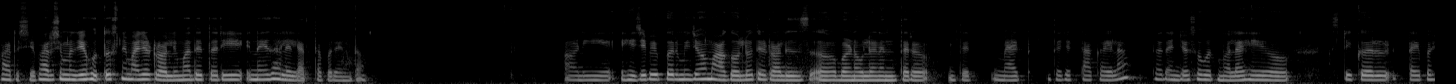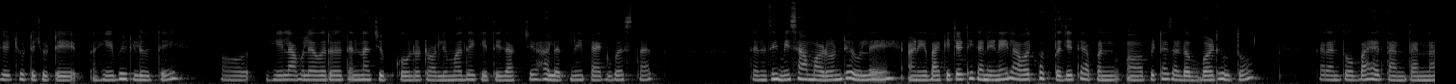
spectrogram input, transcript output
फारसे फारसे म्हणजे होतच नाही माझ्या ट्रॉलीमध्ये तरी नाही झालेले आत्तापर्यंत. आणि हे जे पेपर मी जेव्हा मागवलं ते ट्रॉलीज बनवल्यानंतर ते मॅट त्याच्यात टाकायला तर त्यांच्यासोबत मला हे स्टिकर टाईप असे छोटे छोटे हे भेटले होते. हे लावल्यावर त्यांना चिपकवलं ट्रॉलीमध्ये की ते जागचे हलत नाही पॅक बसतात. तर ते मी सांभाळून ठेवलं आहे आणि बाकीच्या ठिकाणी नाही लावत फक्त जिथे आपण पिठाचा डब्बा ठेवतो. कारण तो बाहेर ताणताना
